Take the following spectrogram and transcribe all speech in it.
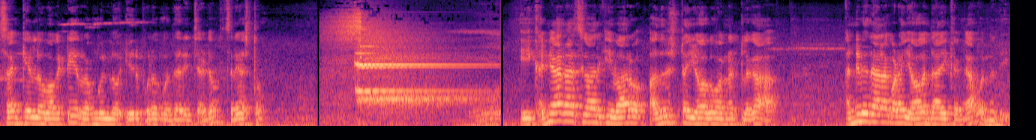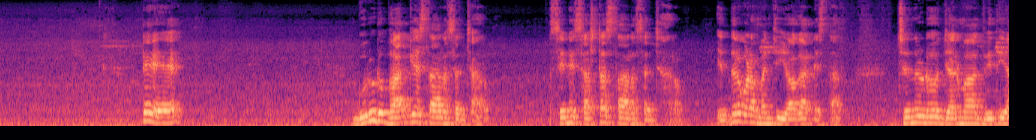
సంఖ్యల్లో ఒకటి రంగుల్లో ఎరుపు రంగు ధరించడం శ్రేష్టం. ఈ కన్యారాశి వారికి ఈ వారం అదృష్ట యోగం అన్నట్లుగా అన్ని విధాలా కూడా యోగదాయకంగా ఉన్నది. అంటే గురుడు భాగ్యస్థాన సంచారం శని షష్ఠ స్థాన సంచారం. ఇద్దరు కూడా మంచి యోగాన్ని ఇస్తారు. చంద్రుడు జన్మ ద్వితీయ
